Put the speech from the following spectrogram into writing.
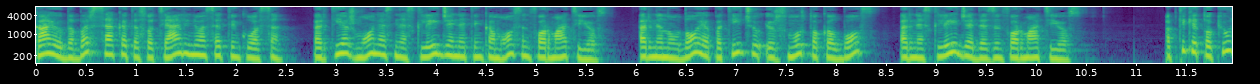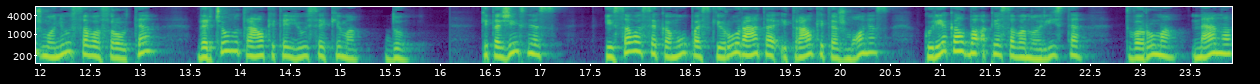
ką jau dabar sekate socialiniuose tinkluose. Ar tie žmonės neskleidžia netinkamos informacijos, ar nenaudoja patyčių ir smurto kalbos, ar neskleidžia dezinformacijos. Aptikę tokių žmonių savo sraute, verčiau nutraukite jų sėkimą. 2. Kitas žingsnis Į savo sekamų paskirų ratą įtraukite žmonės, kurie kalba apie savanorystę, tvarumą, meną,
